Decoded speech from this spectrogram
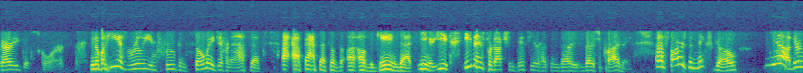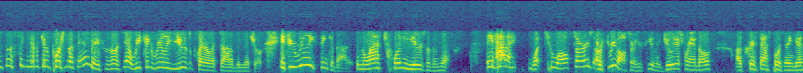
very good scorer you know, but he has really improved in so many different assets, uh, facets of the, uh, of the game that you know, even his production this year has been very, very surprising. And as far as the Knicks go, yeah, there's a significant portion of the fan base is like, yeah, we could really use a player like Donovan Mitchell. If you really think about it, in the last 20 years of the Knicks, they've had a, what two All Stars or three All Stars, excuse me, Julius Randle, uh, Kristaps Porzingis,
